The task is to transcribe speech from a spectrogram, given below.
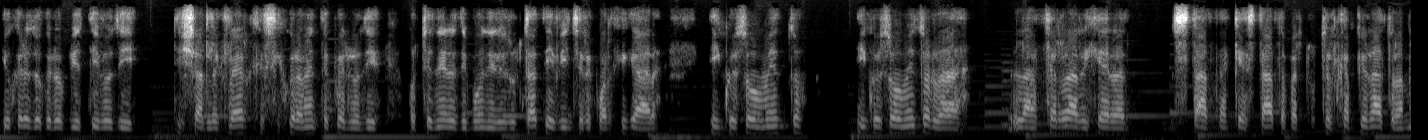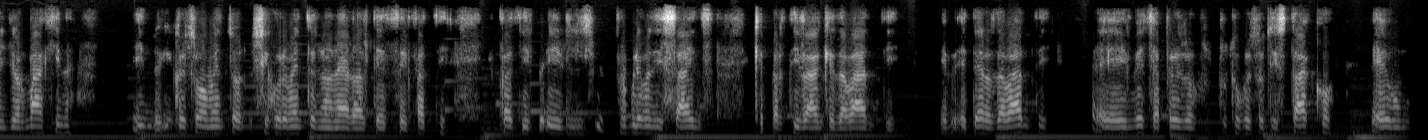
io credo che l'obiettivo di di Charles Leclerc è sicuramente quello di ottenere dei buoni risultati e vincere qualche gara. In questo momento, in questo momento la, la Ferrari che era stata, che è stata per tutto il campionato la miglior macchina, in, in questo momento sicuramente non è all'altezza. Infatti, infatti il, il, problema di Sainz che partiva anche davanti ed era davanti e invece ha preso tutto questo distacco è un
